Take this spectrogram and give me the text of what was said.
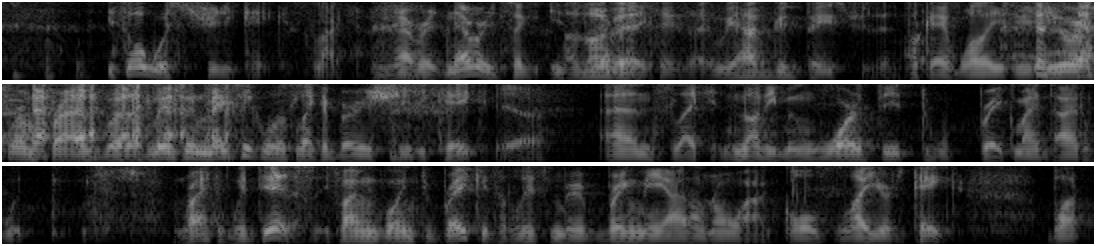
it's always shitty cake. It's like never, never. It's like it's I'm not gonna like- say that. We have good pastries in. Okay, well, you you were from France, but at least in Mexico it was like a very shitty cake. Yeah. And it's like it's not even worth it to break my diet with, right? With this, if I'm going to break it, at least bring me I don't know a gold layered cake. But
